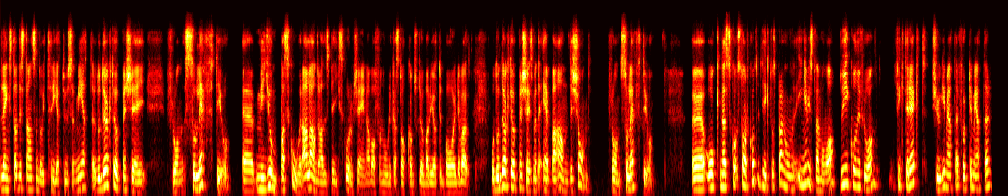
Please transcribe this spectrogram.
Längsta distansen då i 3000 meter. Då dök det upp en tjej från Sollefteå Eh, med gympaskor. Alla andra hade spikskor. Tjejerna var från olika Stockholmsklubbar i Göteborg. Det var, och då dök det upp en tjej som hette Ebba Andersson från Sollefteå. Eh, och när startskottet gick då sprang hon, ingen visste vem hon var. Då gick hon ifrån. Fick direkt 20 meter, 40 meter,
